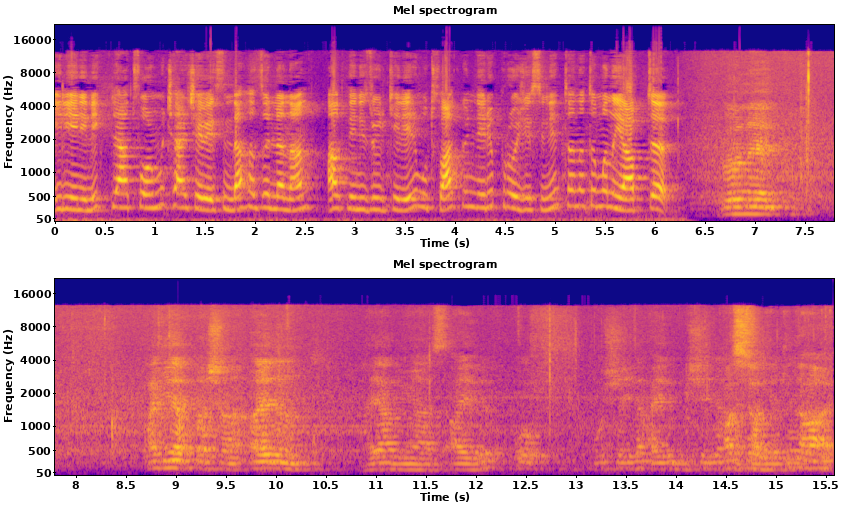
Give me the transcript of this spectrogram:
İl Yenilik Platformu çerçevesinde hazırlanan Akdeniz Ülkeleri Mutfak Günleri projesinin tanıtımını yaptı. Örneğin Hagi Yapbaşı'nın Aydın'ın hayal dünyası ayrı, o bu şeyde ayrı bir şeyler Hastalıklı daha ayrı.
